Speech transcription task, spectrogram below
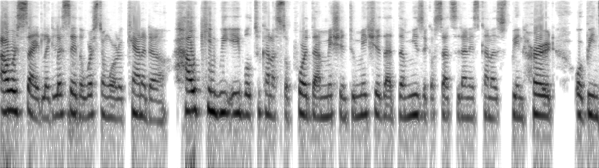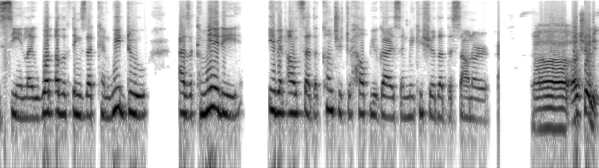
our side like let's say the western world or canada how can we able to kind of support that mission to make sure that the music of south sudan is kind of being heard or being seen? Like what other things that can we do as a community even outside the country to help you guys and making sure that the sound are uh actually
